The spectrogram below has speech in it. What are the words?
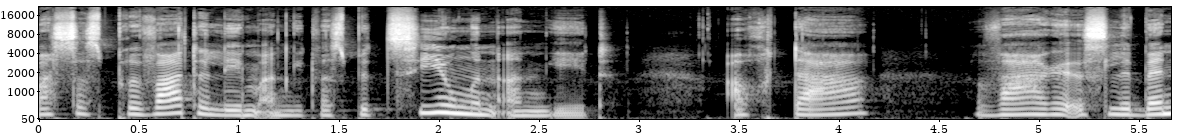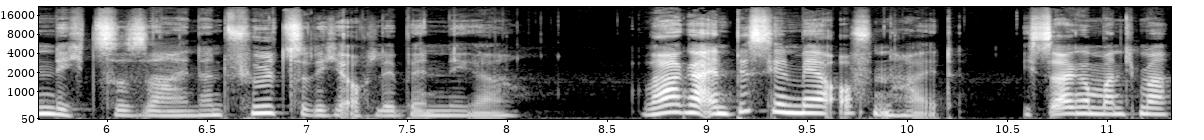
was das private Leben angeht, was Beziehungen angeht, auch da wage es lebendig zu sein, dann fühlst du dich auch lebendiger. Wage ein bisschen mehr Offenheit. Ich sage manchmal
